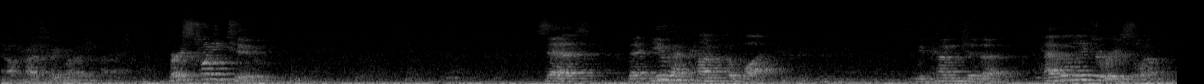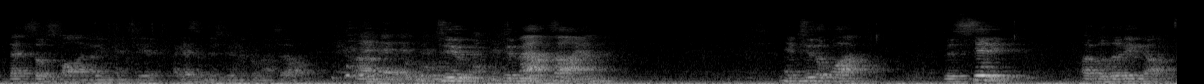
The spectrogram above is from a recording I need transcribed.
And I'll try to show you what I mean by that. Verse 22 says that you have come to what? You've come to the heavenly Jerusalem. That's so small, I know you can't see it. I guess I'm just doing it for myself. Um, to, to Mount Zion, and to the what? The city of the living God.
